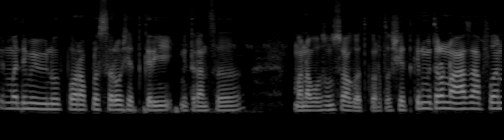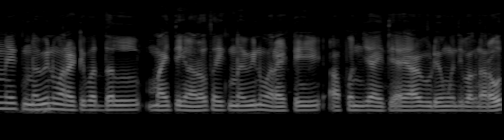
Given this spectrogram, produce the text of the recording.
मध्ये मी विनोद पवार आपलं सर्व शेतकरी मित्रांचं मनापासून स्वागत करतो. शेतकरी मित्रांनो आज आपण एक नवीन व्हरायटीबद्दल माहिती घेणार आहोत. एक नवीन व्हरायटी आपण जी आहे त्या या व्हिडिओमध्ये बघणार आहोत.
